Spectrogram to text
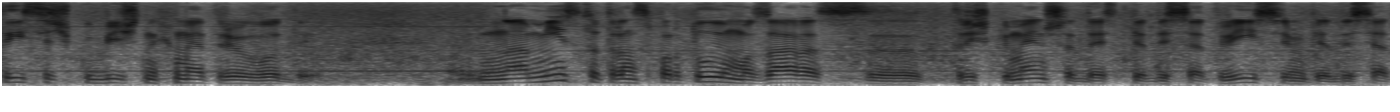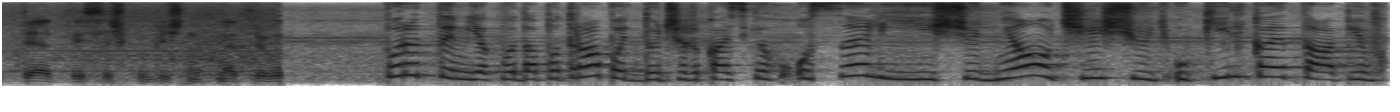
тисяч кубічних метрів води. На місто транспортуємо зараз е, трішки менше, десь 58-55 тисяч кубічних метрів. Перед тим, як вода потрапить до черкаських осель, її щодня очищують у кілька етапів.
